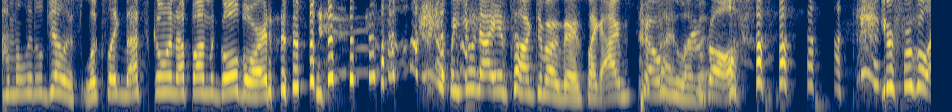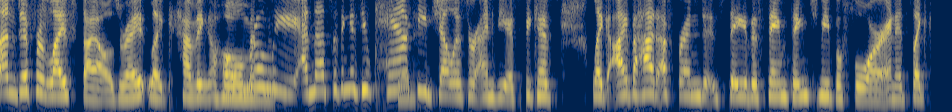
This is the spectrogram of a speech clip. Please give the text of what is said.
I'm a little jealous. Looks like that's going up on the goal board. but you and I have talked about this. Like I'm so I frugal. You're frugal and different lifestyles, right? Like having a home. Totally. And, and that's the thing is you can't be jealous or envious because like I've had a friend say the same thing to me before. And it's like,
